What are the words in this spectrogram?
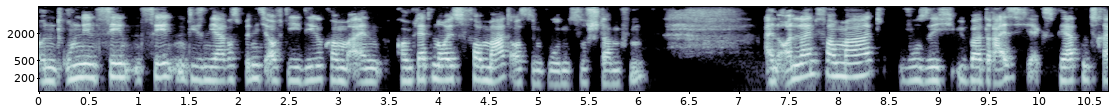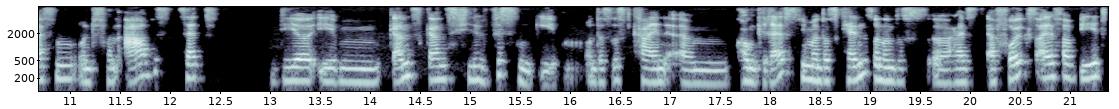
und um den 10.10. 10. diesen Jahres bin ich auf die Idee gekommen, ein komplett neues Format aus dem Boden zu stampfen. Ein Online-Format, wo sich über 30 Experten treffen und von A bis Z dir eben ganz, ganz viel Wissen geben. Und das ist kein ähm, Kongress, wie man das kennt, sondern das äh, heißt Erfolgsalphabet.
